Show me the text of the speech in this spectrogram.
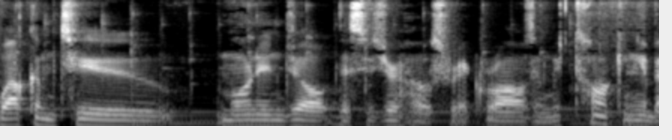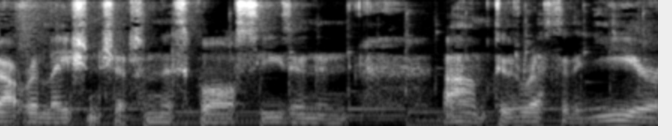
Welcome to Morning Jolt. This is your host, Rick Rawls, and we're talking about relationships in this fall season and um, through the rest of the year,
